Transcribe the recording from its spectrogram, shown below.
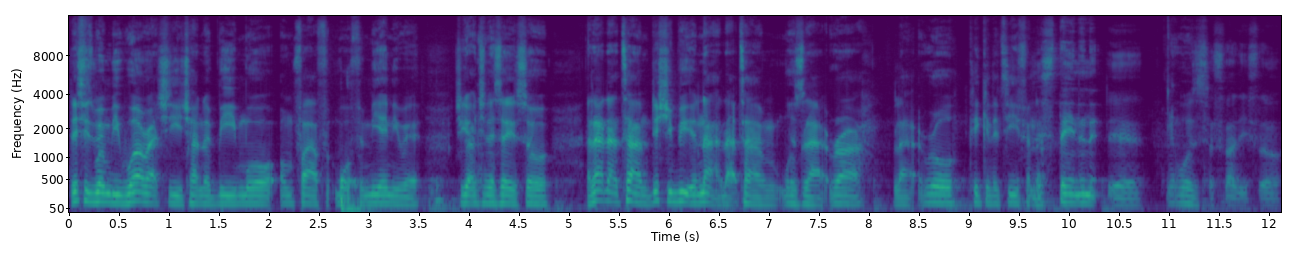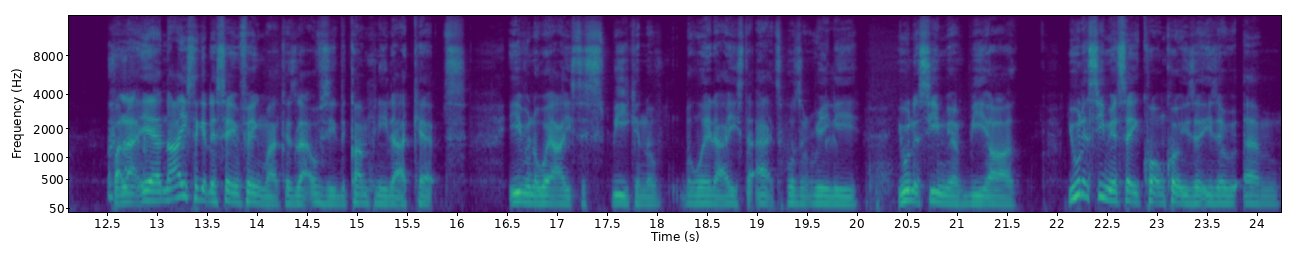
this is when we were actually trying to be more on fire. For, well, for me anyway. Do you get what I'm trying to say? So. And at that time, distributing that at that time was like raw, like raw, kicking the teeth, and The stain in it. Yeah, it was that's funny. So, but like, yeah, no, I used to get the same thing, man. Because like, obviously, the company that I kept, even the way I used to speak and the, the way that I used to act wasn't really. You wouldn't see me and be, uh, you wouldn't see me and say, quote unquote, he's a he's a um,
